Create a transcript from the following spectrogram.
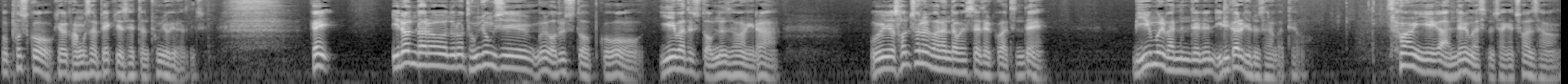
뭐 포스코 계열 광고사를 뺏기 위해서 했던 폭력이라든지. 그러니까 이런 발언으로 동정심을 얻을 수도 없고 이해받을 수도 없는 상황이라 오히려 선처를 바란다고 했어야 될 것 같은데 미움을 받는 데는 일가를 이룬 사람 같아요. 상황이 이해가 안 되는 것 같습니다. 자기가 처한 상황.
